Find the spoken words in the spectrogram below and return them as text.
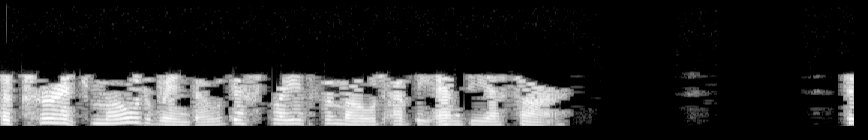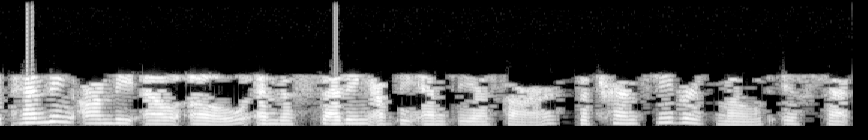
The current mode window displays the mode of the MDSR. Depending on the LO and the setting of the MDSR, the transceiver's mode is set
